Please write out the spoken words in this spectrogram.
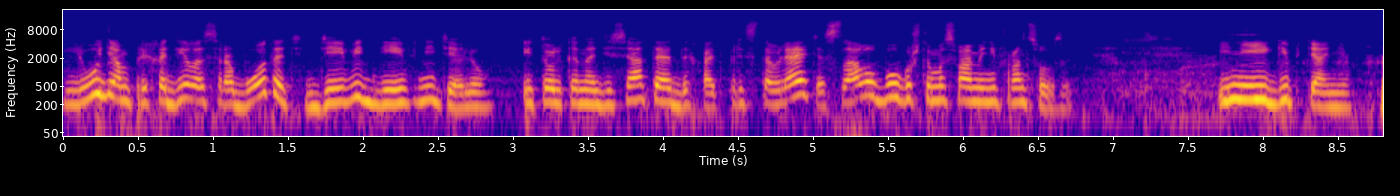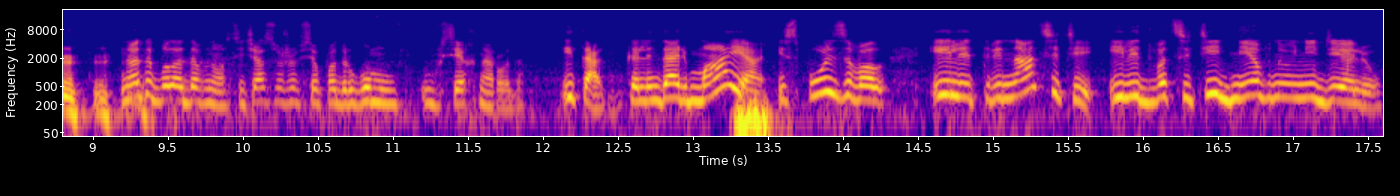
Людям приходилось работать 9 дней в неделю и только на 10 отдыхать. Представляете? Слава богу, что мы с вами не французы и не египтяне. Но это было давно, сейчас уже все по-другому у всех народов. Итак, календарь майя использовал или 13 или 20-дневную неделю.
